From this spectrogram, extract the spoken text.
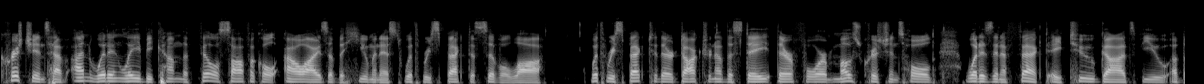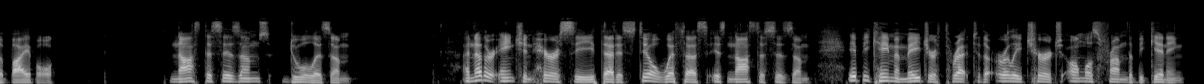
Christians have unwittingly become the philosophical allies of the humanists with respect to civil law. With respect to their doctrine of the state, therefore, most Christians hold what is in effect a two gods view of the Bible. Gnosticism's dualism. Another ancient heresy that is still with us is Gnosticism. It became a major threat to the early church almost from the beginning.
